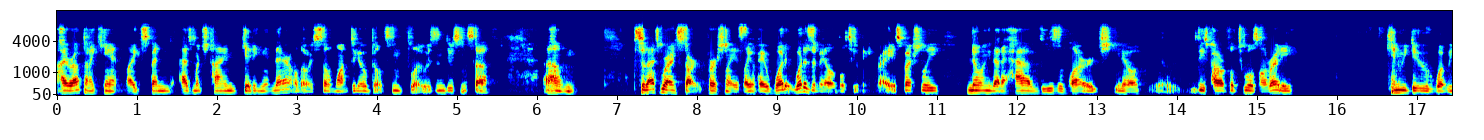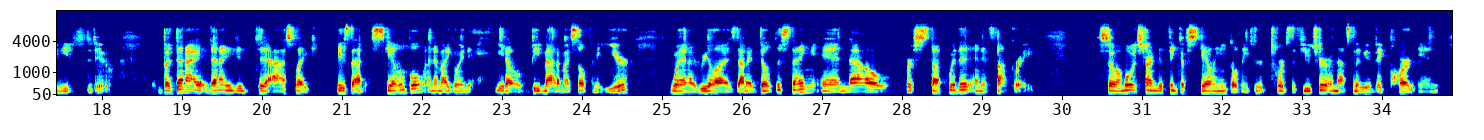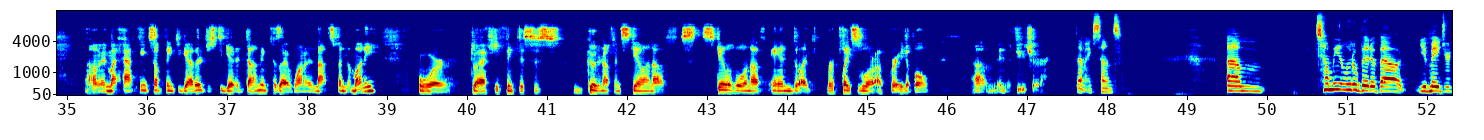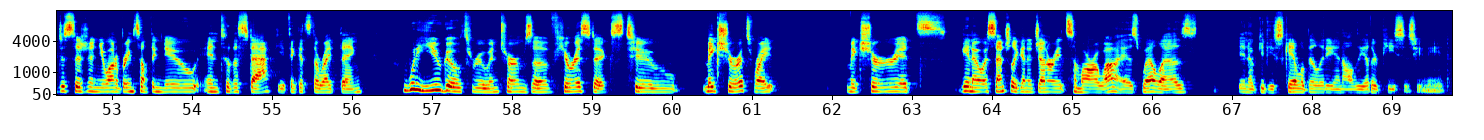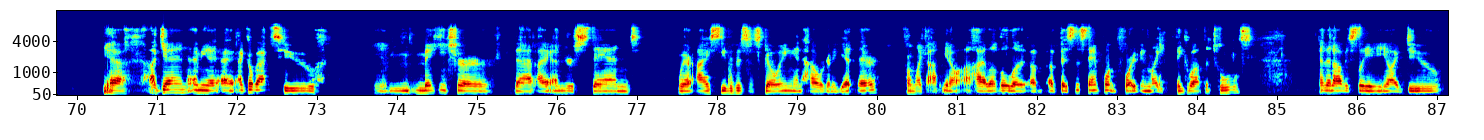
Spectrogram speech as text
higher up and I can't like spend as much time getting in there, although I still want to go build some flows and do some stuff. Um, so that's where I start personally. Is like, okay, what what is available to me, right? Especially knowing that I have these large, you know, you know these powerful tools already. Can we do what we needed to do? But then I then I needed to ask like, is that scalable? And am I going to, you know, be mad at myself in a year when I realize that I built this thing and now we're stuck with it and it's not great? So I'm always trying to think of scaling and building to, towards the future, and that's going to be a big part in um, am I hacking something together just to get it done because I want to not spend the money, or do I actually think this is good enough and scale enough, scalable enough, and like replaceable or upgradable um, in the future? That makes sense. Um, tell me a little bit about you made your decision. You want to bring something new into the stack. You think it's the right thing. What do you go through in terms of heuristics to make sure it's right, make sure it's, you know, essentially going to generate some ROI as well as, you know, give you scalability and all the other pieces you need. Yeah. Again, I mean, I, I go back to you know, making sure that I understand where I see the business going and how we're going to get there from like a, you know a high level a, a business standpoint before I even like think about the tools. And then obviously, you know, I do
